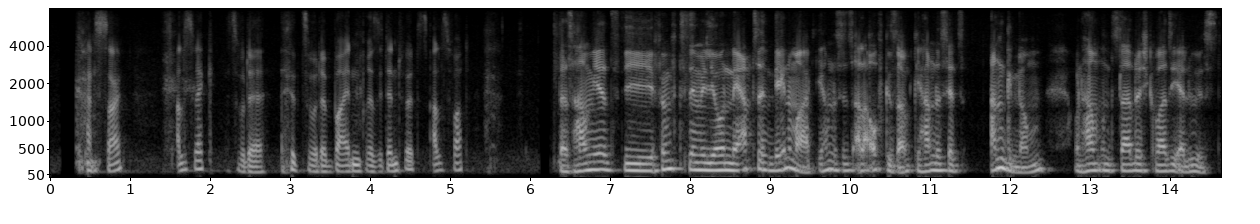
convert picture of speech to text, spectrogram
Kann es sein? Ist alles weg? Jetzt, wo der, jetzt, wo der Biden Präsident wird, ist alles fort? Das haben jetzt die 15 Millionen Ärzte in Dänemark, die haben das jetzt alle aufgesaugt, die haben das jetzt angenommen und haben uns dadurch quasi erlöst.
